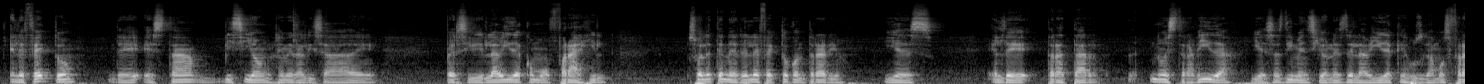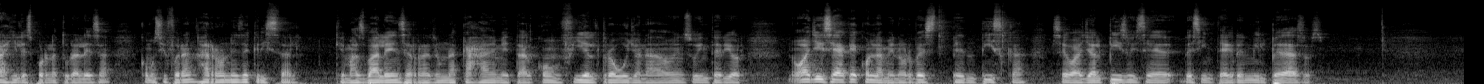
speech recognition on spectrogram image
el efecto de esta visión generalizada de percibir la vida como frágil suele tener el efecto contrario y es el de tratar nuestra vida y esas dimensiones de la vida que juzgamos frágiles por naturaleza como si fueran jarrones de cristal, que más vale encerrar en una caja de metal con fieltro abullonado en su interior. No y sea que con la menor ventisca se vaya al piso y se desintegre en mil pedazos.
